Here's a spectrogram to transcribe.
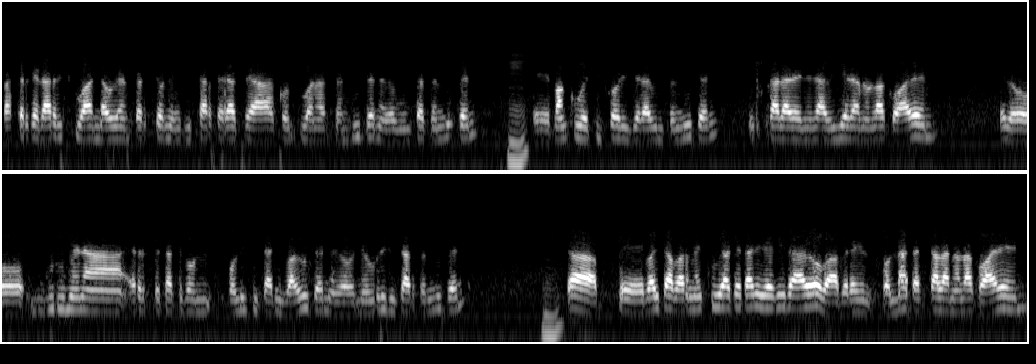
bazterketa arriskuan dauden pertsonen gizarteratzea kontuan hartzen duten edo bultzatzen duten, mm e, banku etikorik erabiltzen duten, Euskararen erabilera nolakoa den, edo ingurumena errespetatzeko politikari baduten, edo neurririk hartzen duten, Eta e, baita barnekuiaketari begira edo, ba, beren soldata eskala nolakoa den,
